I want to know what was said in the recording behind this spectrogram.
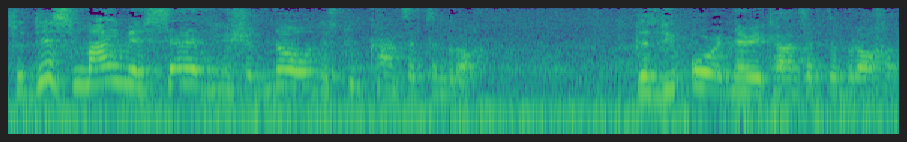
So this Maamar says you should know there's two concepts in Bracha. There's the ordinary concept of Bracha.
